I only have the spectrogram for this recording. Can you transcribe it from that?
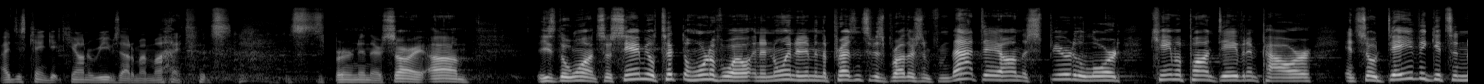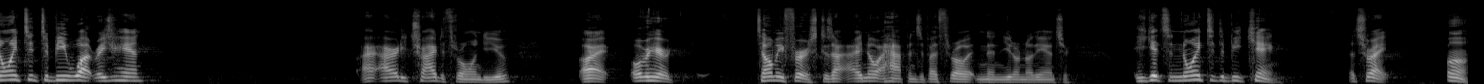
I just can't get Keanu Reeves out of my mind. it's, it's burned in there. Sorry. Um, he's the one. So Samuel took the horn of oil and anointed him in the presence of his brothers. And from that day on, the Spirit of the Lord came upon David in power. And so David gets anointed to be what? Raise your hand. I, already tried to throw one to you. All right. Over here, tell me first, because I, I know what happens if I throw it and then you don't know the answer. He gets anointed to be king. That's right. Uh.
